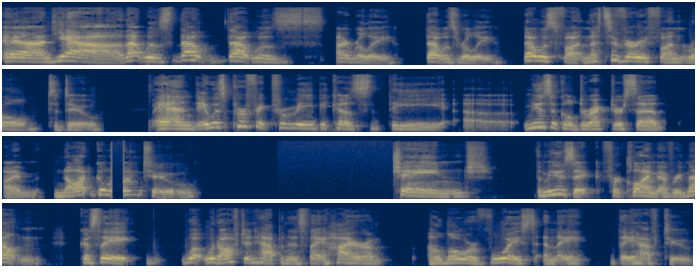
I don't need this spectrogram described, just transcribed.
And yeah, that was that that was I really that was really that was fun. That's a very fun role to do. And it was perfect for me because the uh, musical director said, I'm not going to change the music for Climb Every Mountain because they what would often happen is they hire a, a lower voice and they they have to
